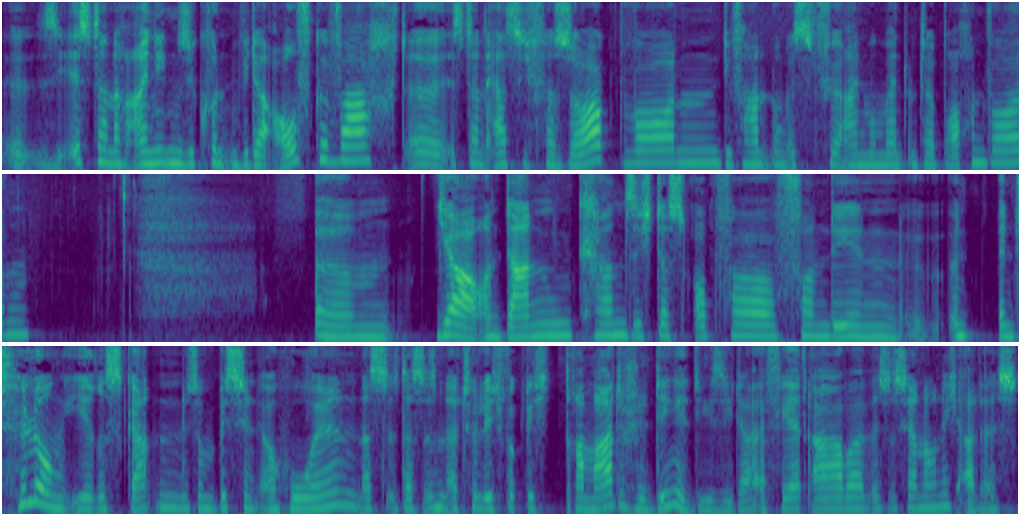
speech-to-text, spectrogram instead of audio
Äh, sie ist dann nach einigen Sekunden wieder aufgewacht, äh, ist dann ärztlich versorgt worden. Die Verhandlung ist für einen Moment unterbrochen worden. Ähm, ja, und dann kann sich das Opfer von den äh, Enthüllungen ihres Gatten so ein bisschen erholen. Das, das sind natürlich wirklich dramatische Dinge, die sie da erfährt, aber es ist ja noch nicht alles.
